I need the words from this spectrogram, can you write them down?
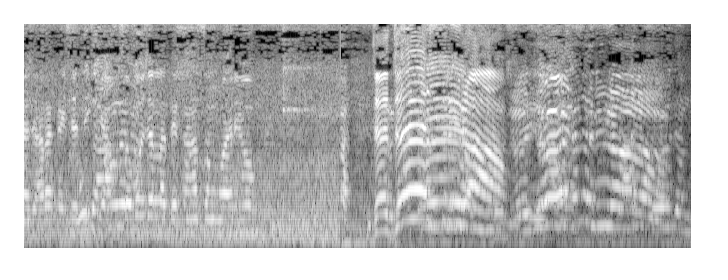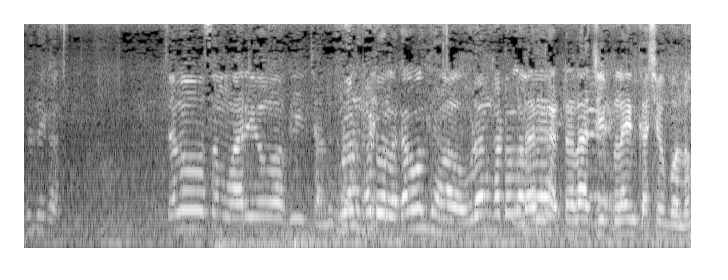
नज़ारा कैसे दिखे? आप सबो जला देखा संगवारी हो जय जय श्री राम चलो संगवारी हो अभी चालू उड़न खटोला का बोलते हैं? उड़न खटोला उड़न खटोला जीप लाइन कैसे बोलो।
